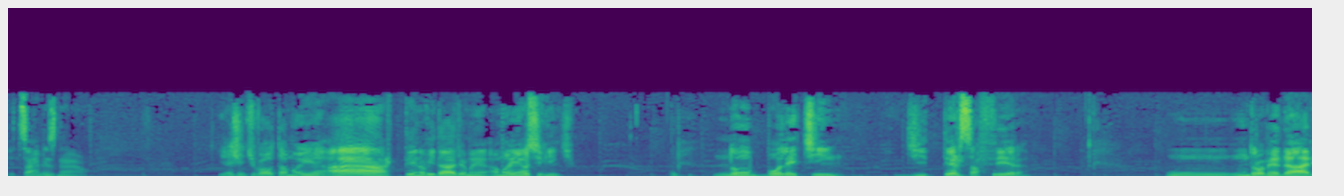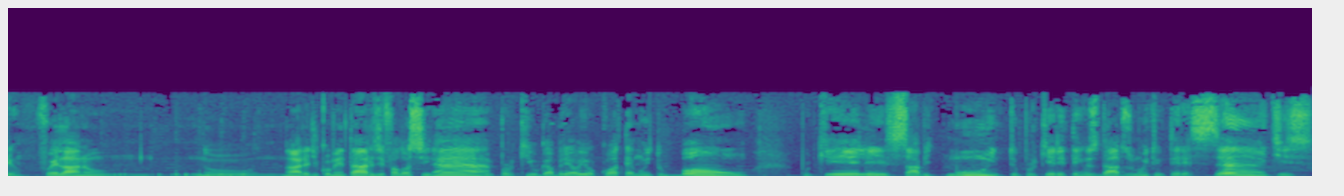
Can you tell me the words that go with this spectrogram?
The time is now. E a gente volta amanhã. Ah, tem novidade amanhã. Amanhã é o seguinte. No boletim de terça-feira, um, um, dromedário foi lá no, no, na área de comentários e falou assim: Ah, porque o Gabriel Yokota é muito bom, porque ele sabe muito, porque ele tem os dados muito interessantes,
